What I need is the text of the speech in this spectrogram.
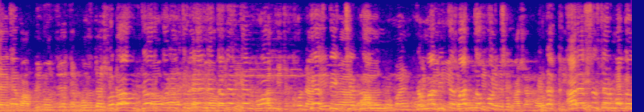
জায়গায় বাবরি মসজিদের যে পোস্টার কোথাও জোর করে তুলে এনে তাদেরকে বোম কেস দিচ্ছে বোম জমা দিতে বাধ্য করছে। এটা আর এস এস এর মদদের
